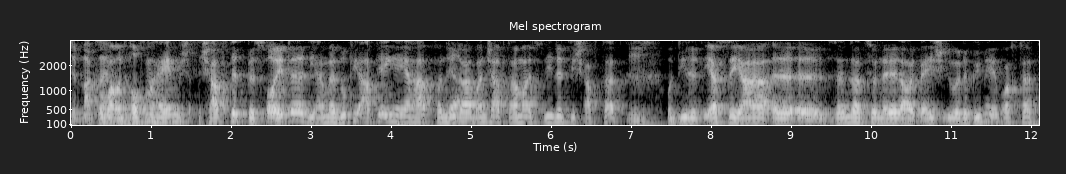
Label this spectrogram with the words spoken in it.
Das mag sein. mal, und Hoffenheim sch- schafft es bis heute. Die haben ja so viele Abgänge gehabt von Ja. dieser Mannschaft damals, die das geschafft hat. Und die das erste Jahr äh, äh, sensationell da gleich über die Bühne gebracht hat.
